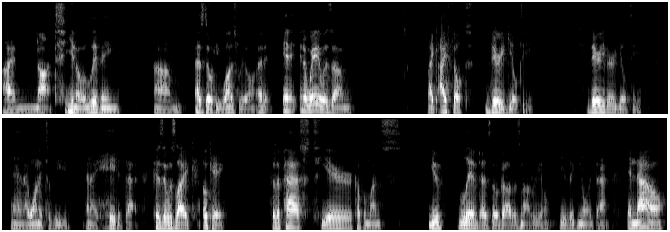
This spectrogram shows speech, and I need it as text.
I'm not, you know, living um, as though he was real. And it, in, in a way, it was um, like I felt very guilty, very, very guilty. And I wanted to leave. And I hated that because it was like, okay, for the past year, couple months, you've lived as though God was not real. You've ignored that. And now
